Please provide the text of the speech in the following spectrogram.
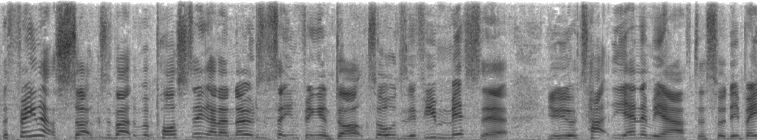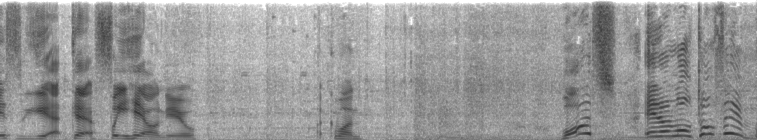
The thing that sucks about the riposting, and I know it's the same thing in Dark Souls, is if you miss it, you, you attack the enemy after, so they basically get, get a free hit on you. Oh, come on. What? It unlocked off him!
